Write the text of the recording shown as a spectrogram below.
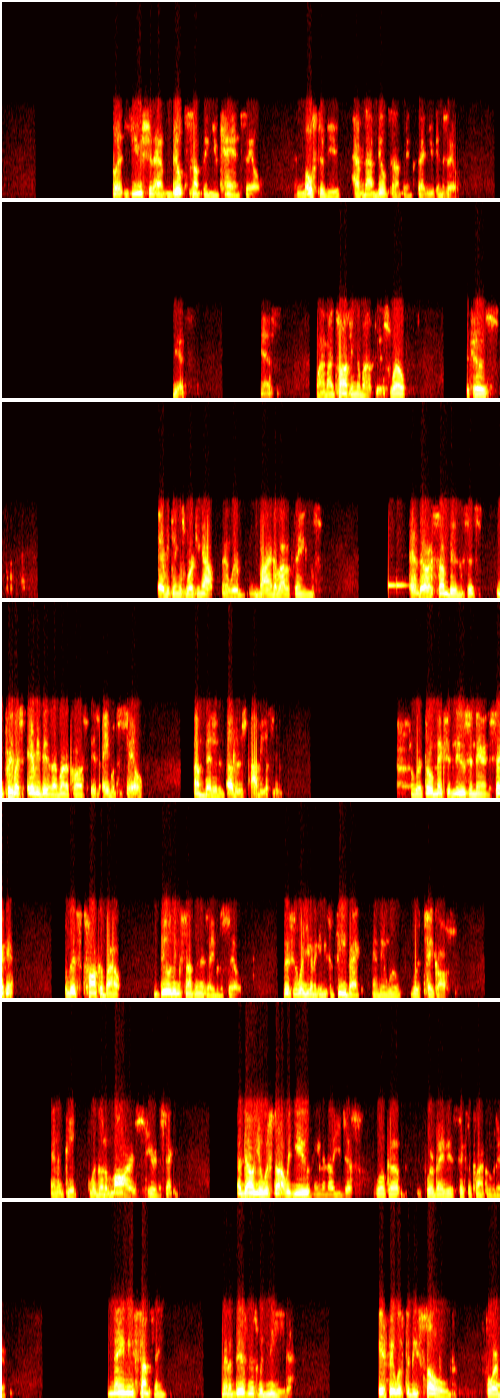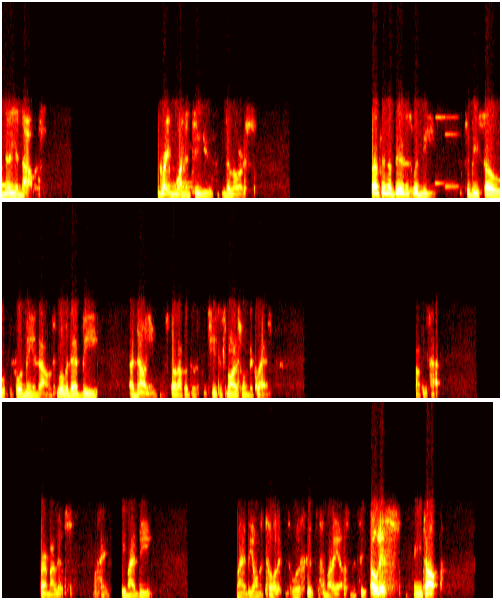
But you should have built something you can sell. And most of you have not built something that you can sell. Yes. Yes. Why am I talking about this? Well, because everything is working out and we're buying a lot of things. And there are some businesses, pretty much every business I've run across is able to sell. I'm better than others, obviously. I'm going to throw Mexit News in there in a second. Let's talk about building something that's able to sell. This is where you're going to give me some feedback, and then we'll we'll take off. And a good, we'll go to Mars here in a second. Adonia, we'll start with you, even though you just woke up. Poor baby, it's six o'clock over there. Name me something that a business would need if it was to be sold for a million dollars. Great morning to you, Dolores. Something a business would need to be sold for a million dollars. What would that be? Adonia. Start off with the she's the smartest one in the class. Coffee's hot. Burn my lips. Okay. He might be might be on the toilet. So we'll skip to somebody else. Let's see. Otis, can you talk?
